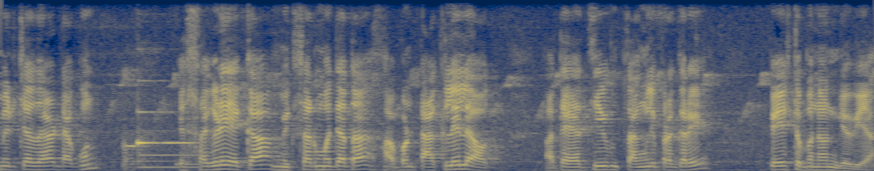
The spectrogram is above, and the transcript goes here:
मिरच्या जरा टाकून हे सगळे एका मिक्सरमध्ये आता आपण टाकलेले आहोत. आता ह्याची चांगली प्रकारे पेस्ट बनवून घेऊया.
